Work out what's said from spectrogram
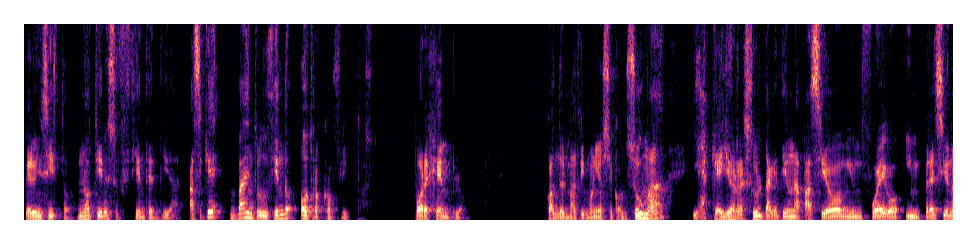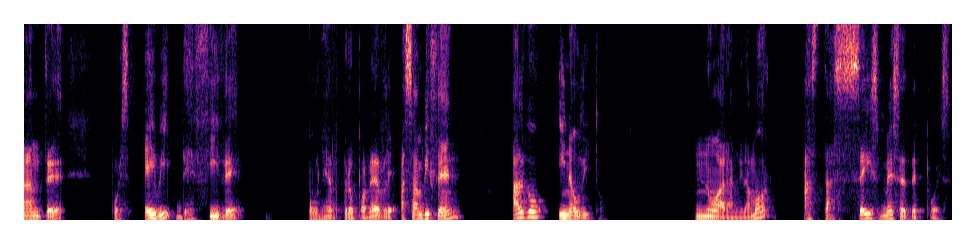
Pero insisto, no tiene suficiente entidad. Así que va introduciendo otros conflictos. Por ejemplo, cuando el matrimonio se consuma y aquello resulta que tiene una pasión y un fuego impresionante, pues Evi decide poner, proponerle a San Vicente algo inaudito. No harán el amor hasta seis meses después.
